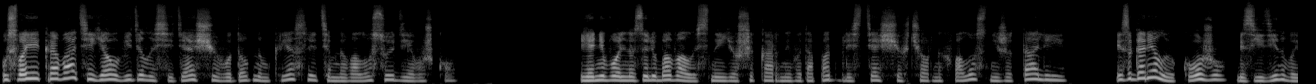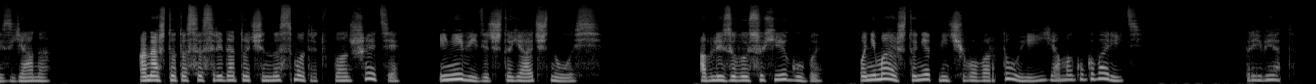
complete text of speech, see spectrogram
у своей кровати я увидела сидящую в удобном кресле темноволосую девушку. Я невольно залюбовалась на ее шикарный водопад блестящих черных волос ниже талии и загорелую кожу без единого изъяна. Она что-то сосредоточенно смотрит в планшете и не видит, что я очнулась. Облизываю сухие губы. Понимаю, что нет ничего во рту, и я могу говорить. «Привет»,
